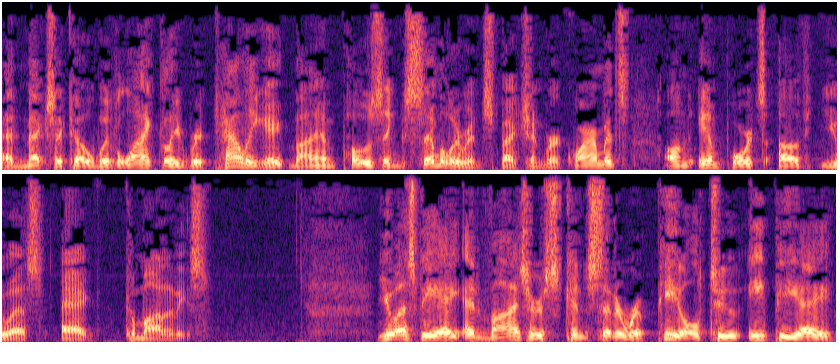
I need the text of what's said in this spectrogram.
and Mexico would likely retaliate by imposing similar inspection requirements on imports of U.S. ag commodities. USDA advisors consider appeal to EPA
